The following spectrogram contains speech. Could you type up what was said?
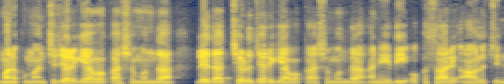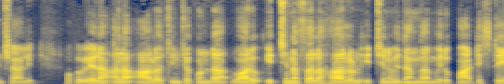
మనకు మంచి జరిగే అవకాశం ఉందా? లేదా చెడు జరిగే అవకాశం ఉందా? అనేది ఒకసారి ఆలోచించాలి. ఒకవేళ అలా ఆలోచించకుండా వారు ఇచ్చిన సలహాలను ఇచ్చిన విధంగా మీరు పాటిస్తే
